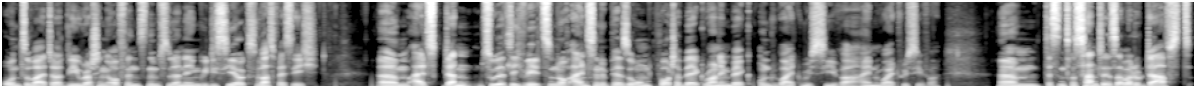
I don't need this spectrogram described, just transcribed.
und so weiter. Die Rushing Offense nimmst du dann irgendwie die Seahawks, was weiß ich. Ähm, als dann zusätzlich wählst du noch einzelne Personen, Quarterback, Running Back und Wide Receiver, einen Wide Receiver. Ähm, das Interessante ist aber, du darfst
